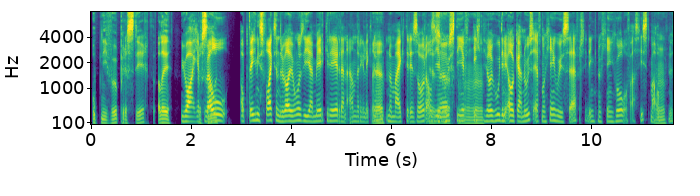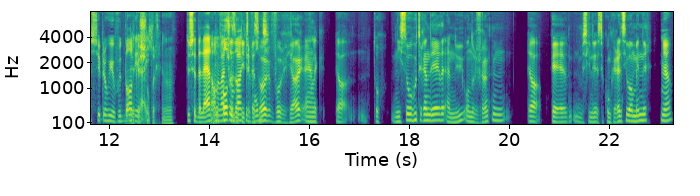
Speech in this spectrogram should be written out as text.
op niveau presteert? Allee, Ja, je hebt wel... Op technisch vlak zijn er wel jongens die ja, meer creëren dan anderen. Gelijk Ja. een, Mike Tresor, als die een goest, die heeft Mhm. echt heel goed. In El Canoes, hij heeft nog geen goede cijfers. Ik denk nog geen goal of assist, maar ook Mhm. een supergoeie voetballer die shotter. tussen de lijnen opvalt is dat die. Tresor vorig jaar eigenlijk ja, toch niet zo goed rendeerde. En nu onder Franken, ja, oké, misschien is de concurrentie wat minder. Ja.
